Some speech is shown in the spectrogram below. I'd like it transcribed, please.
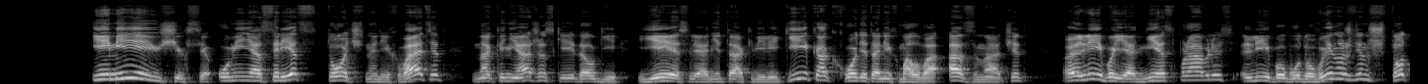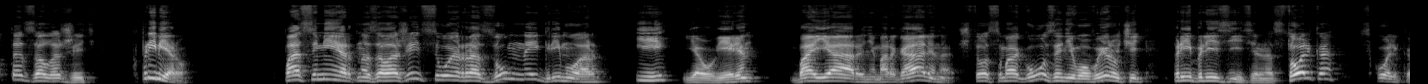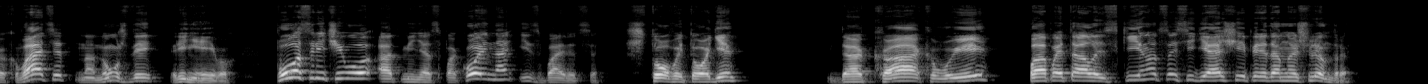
Имеющихся у меня средств точно не хватит на княжеские долги, если они так велики, как ходит о них молва, а значит, либо я не справлюсь, либо буду вынужден что-то заложить. К примеру, посмертно заложить свой разумный гримуар. И, я уверен, боярыня Маргалина, что смогу за него выручить приблизительно столько, сколько хватит на нужды Ринеевых. После чего от меня спокойно избавиться. Что в итоге? Да как вы? Попыталась скинуться сидящая передо мной шлендра.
